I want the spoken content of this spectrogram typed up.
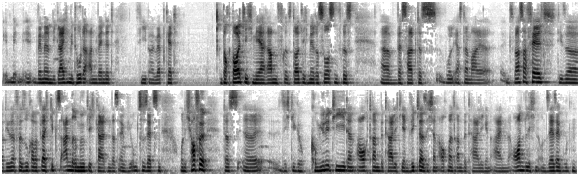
wenn man die gleiche Methode anwendet wie bei WebCat, doch deutlich mehr RAM frisst, deutlich mehr Ressourcen frisst, äh, weshalb das wohl erst einmal ins Wasser fällt, dieser, dieser Versuch. Aber vielleicht gibt es andere Möglichkeiten, das irgendwie umzusetzen. Und ich hoffe, dass äh, sich die Community dann auch daran beteiligt, die Entwickler sich dann auch mal daran beteiligen, einen ordentlichen und sehr, sehr guten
